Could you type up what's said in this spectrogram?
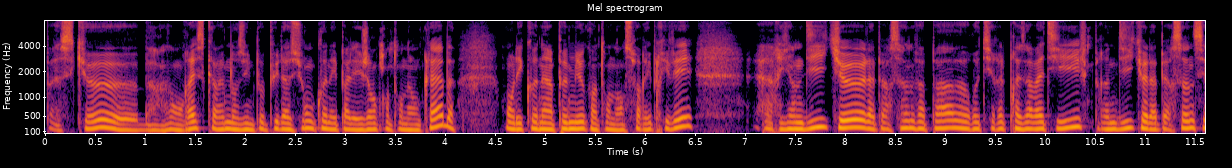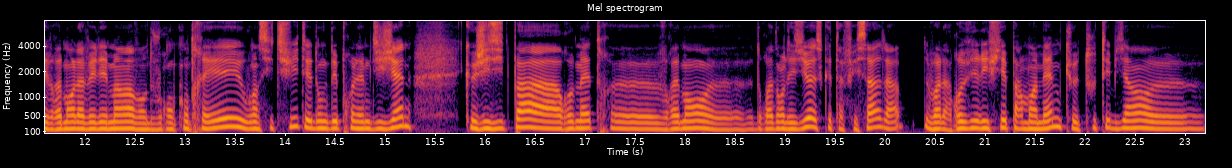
parce que ben, on reste quand même dans une population, on connaît pas les gens quand on est en club, on les connaît un peu mieux quand on est en soirée privée. Euh, Rien ne dit que la personne va pas euh, retirer le préservatif, rien ne dit que la personne s'est vraiment lavé les mains avant de vous rencontrer, ou ainsi de suite, et donc des problèmes d'hygiène que j'hésite pas à remettre euh, vraiment euh, droit dans les yeux. Est-ce que tu as fait ça là? Voilà, revérifier par moi-même que tout est bien, euh,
